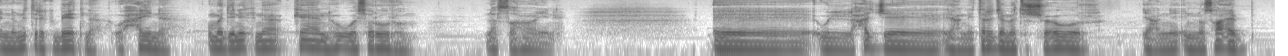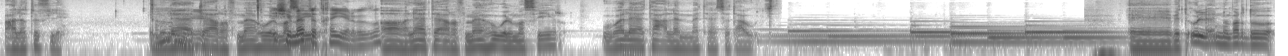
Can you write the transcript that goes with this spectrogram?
انه بنترك بيتنا وحينا ومدينتنا كان هو سرورهم للصهاينة. إيه، والحجة يعني ترجمت الشعور يعني إنه صعب على طفلة. إنه لا يعني تعرف ما هو المصير ما تتخيل بالضبط. آه لا تعرف ما هو المصير ولا تعلم متى ستعود. إيه بتقول إنه برضه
